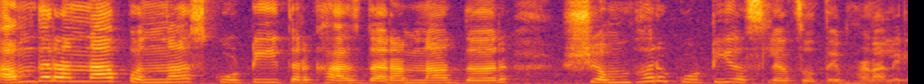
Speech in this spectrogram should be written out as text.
आमदारांना पन्नास कोटी तर खासदारांना दर शंभर कोटी असल्याचं ते म्हणाले.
